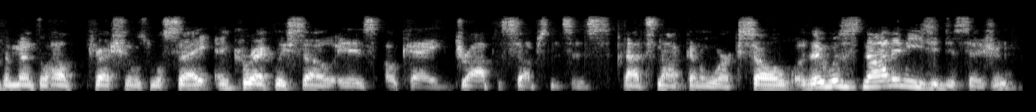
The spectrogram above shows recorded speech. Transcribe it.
the mental health professionals will say, and correctly so, is okay, drop the substances. That's not going to work. So it was not an easy decision,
